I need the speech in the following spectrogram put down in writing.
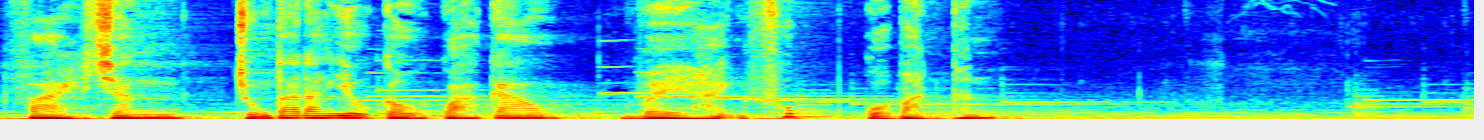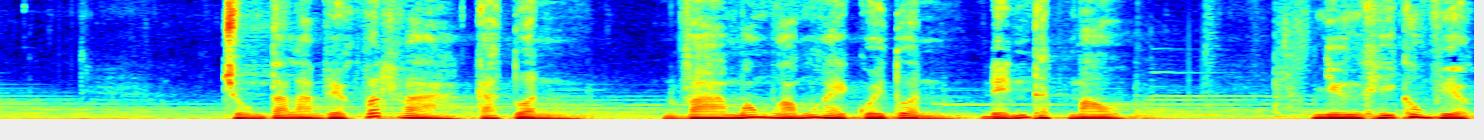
Phải chăng chúng ta đang yêu cầu quá cao về hạnh phúc của bản thân? Chúng ta làm việc vất vả cả tuần và mong ngóng ngày cuối tuần đến thật mau nhưng khi công việc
